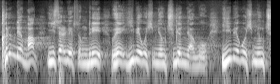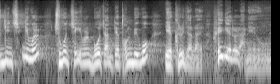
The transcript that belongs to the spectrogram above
그런데 막 이스라엘 백성들이 왜 250명 죽였냐고 250명 죽인 책임을 죽은 책임을 모세한테 덤비고 예 그러잖아요. 회개를 안 해요.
